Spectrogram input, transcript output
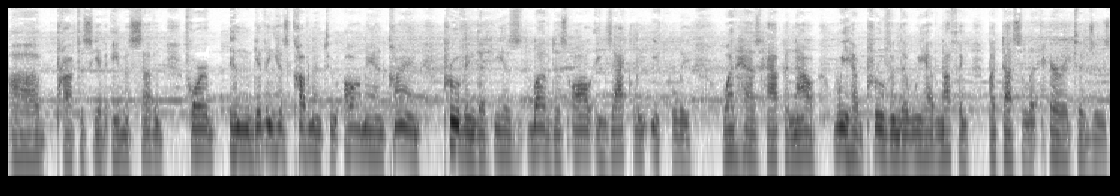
uh, prophecy of Amos 7. For in giving his covenant to all mankind, proving that he has loved us all exactly equally, what has happened now? We have proven that we have nothing but desolate heritages,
